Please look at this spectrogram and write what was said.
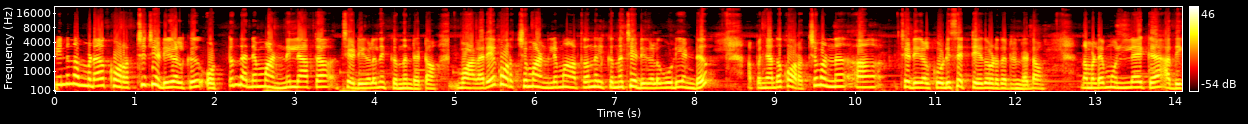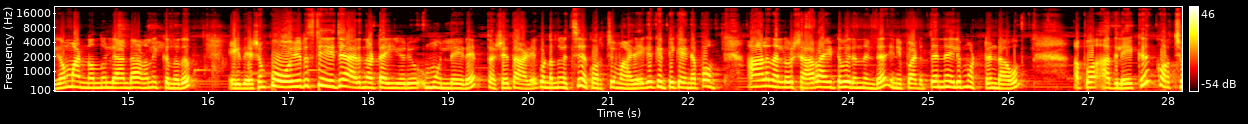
പിന്നെ നമ്മുടെ കുറച്ച് ചെടികൾക്ക് ഒട്ടും തന്നെ മണ്ണില്ലാത്ത ചെടികൾ നിൽക്കുന്നുണ്ട് കേട്ടോ. വളരെ കുറച്ച് മണ്ണിൽ മാത്രം നിൽക്കുന്ന ചെടികൾ കൂടിയുണ്ട്. അപ്പം ഞാൻ അത് കുറച്ച് മണ്ണ് ചെടികൾ കൂടി സെറ്റ് ചെയ്ത് കൊടുത്തിട്ടുണ്ട് കേട്ടോ നമ്മുടെ മുല്ലയൊക്കെ അധികം മണ്ണൊന്നും ഇല്ലാണ്ടാണ് നിൽക്കുന്നത് ഏകദേശം പോയൊരു സ്റ്റേജ് ആയിരുന്നു കേട്ടോ ഈ ഒരു മുല്ലയുടെ. പക്ഷേ താഴെ കൊണ്ടുവന്ന് വെച്ച് കുറച്ച് മഴയൊക്കെ കിട്ടിക്കഴിഞ്ഞപ്പോൾ ആൾ നല്ല ഉഷാറായിട്ട് വരുന്നുണ്ട്. ഇനിയിപ്പോൾ അടുത്ത് തന്നെ അതിൽ മുട്ട ഉണ്ടാവും. അപ്പോൾ അതിലേക്ക് കുറച്ച്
